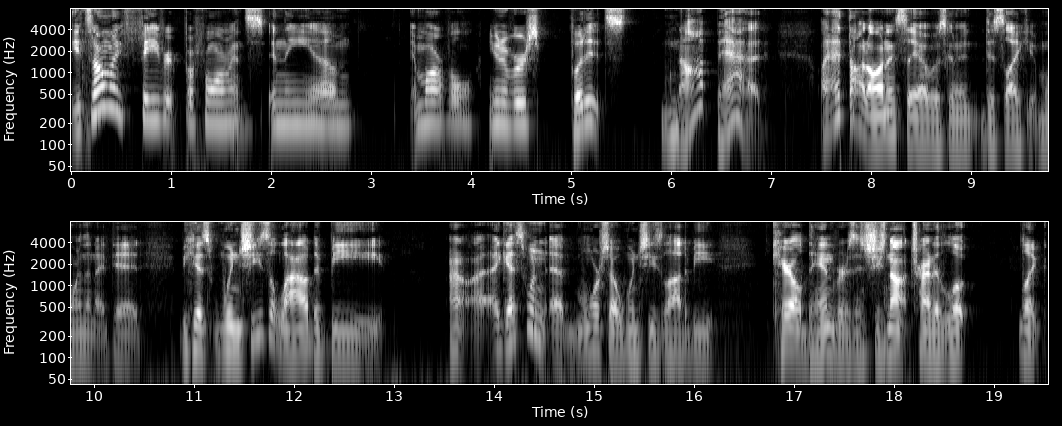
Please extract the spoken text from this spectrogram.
It's not my favorite performance in the um, Marvel universe, but it's not bad. I thought honestly I was gonna dislike it more than I did because when she's allowed to be, I, I guess when uh, more so when she's allowed to be Carol Danvers and she's not trying to look like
